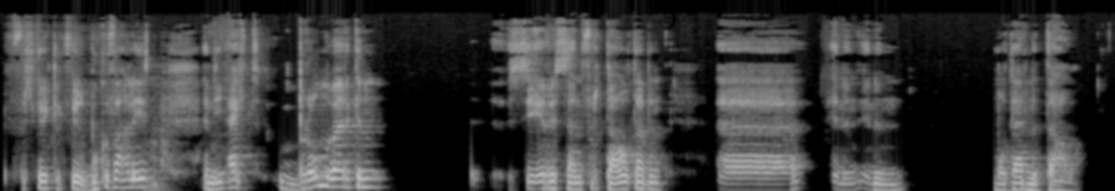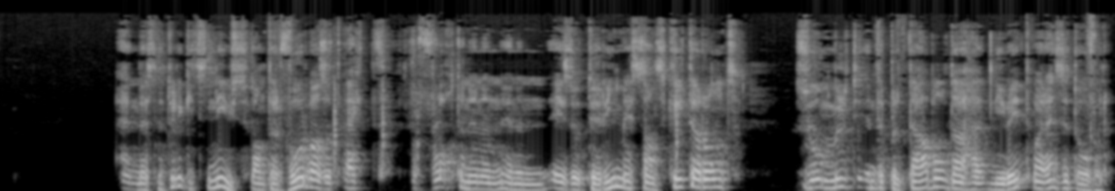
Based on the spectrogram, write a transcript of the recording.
verschrikkelijk veel boeken van gelezen en die echt bronwerken zeer recent vertaald hebben eh, in, een, in een moderne taal. En dat is natuurlijk iets nieuws, want daarvoor was het echt vervlochten in een, in een esoterie met Sanskriet er rond, zo multi-interpretabel dat je niet weet waar is het over.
